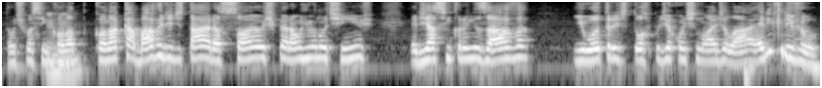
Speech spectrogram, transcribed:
Então, tipo assim, uhum. quando, quando acabava de editar, era só eu esperar uns minutinhos, ele já sincronizava e o outro editor podia continuar de lá. Era incrível.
